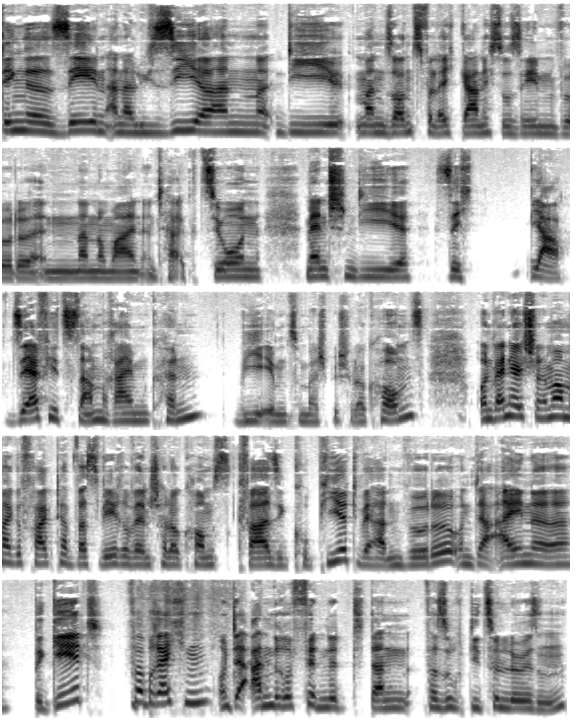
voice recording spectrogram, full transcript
Dinge sehen, analysieren, die man sonst vielleicht gar nicht so sehen würde in einer normalen Interaktion. Menschen, die sich ja sehr viel zusammenreimen können wie eben zum Beispiel Sherlock Holmes. Und wenn ihr euch schon immer mal gefragt habt, was wäre, wenn Sherlock Holmes quasi kopiert werden würde und der eine begeht Verbrechen und der andere findet dann versucht, die zu lösen.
